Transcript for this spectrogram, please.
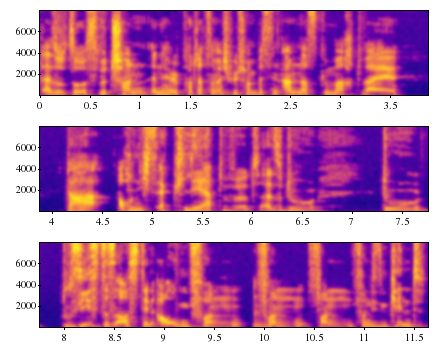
also so, es wird schon in Harry Potter zum Beispiel schon ein bisschen anders gemacht, weil da auch nichts erklärt wird. Also du, du, du siehst es aus den Augen von, Mhm. von, von, von diesem Kind.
